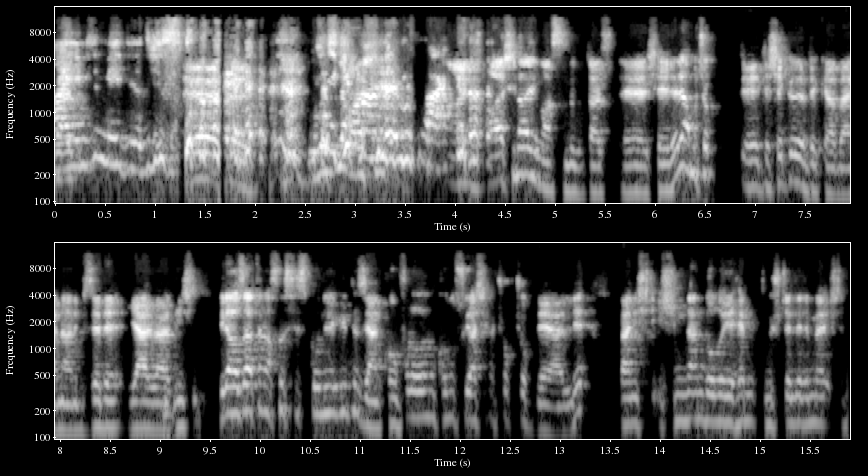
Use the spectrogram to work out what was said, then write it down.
Ailemizin medyacısı. Evet. Ekipmanlarımız var. Aynen, aşinayım aslında bu tarz e, şeyleri ama çok e, teşekkür ederim tekrar Berna hani bize de yer verdiğin için. Biraz zaten aslında siz konuya girdiniz yani konfor alanının konusu gerçekten çok çok değerli. Ben işte işimden dolayı hem müşterilerime işte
